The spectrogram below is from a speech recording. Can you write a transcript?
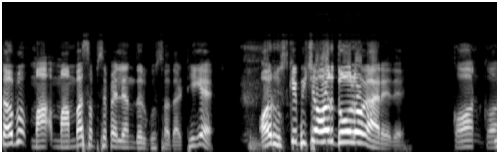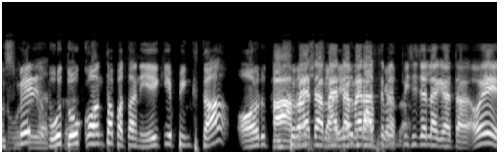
तब मा, माम्बा सबसे पहले अंदर घुसा था ठीक है? और उसके पीछे और दो लोग आ रहे थे। कौन कौन? उसमें तो वो दो कौन था पता नहीं एक ये पिंक था और हाँ दूसरा मैं था मैं था मैं रास्ते में पीछे चला गया था। ओए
